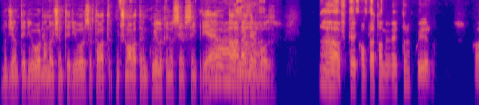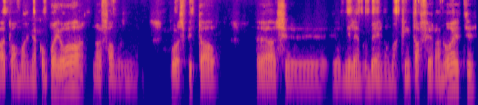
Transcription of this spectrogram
No dia anterior, na noite anterior, o senhor tava, continuava tranquilo, que o senhor sempre é, ou estava mais nervoso? Não, fiquei completamente tranquilo. A tua mãe me acompanhou, nós fomos o hospital, é, assim, eu me lembro bem, numa quinta-feira à noite,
